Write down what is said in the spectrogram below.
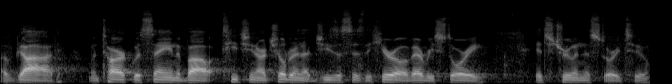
of God. When Tarek was saying about teaching our children that Jesus is the hero of every story, it's true in this story too.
